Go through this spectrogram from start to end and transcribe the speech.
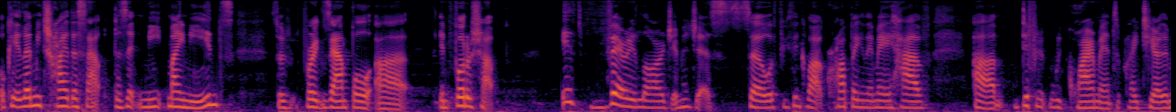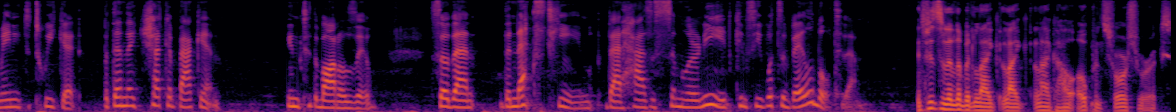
okay, let me try this out. Does it meet my needs? So, for example, uh, in Photoshop, it's very large images. So if you think about cropping, they may have um, different requirements or criteria. They may need to tweak it, but then they check it back in into the model zoo. So then the next team that has a similar need can see what's available to them. It feels a little bit like like like how open source works.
